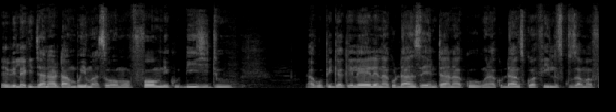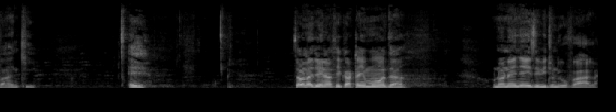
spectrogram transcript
e, vile kijana atambui masomo. Fom ni kudishi tu na kupiga kelele na kudance enta na, ku, na kudance kwa feels za mafanki eh. Sasa unajua inafika time moja unaona yenye hizi vitu ni ufala.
